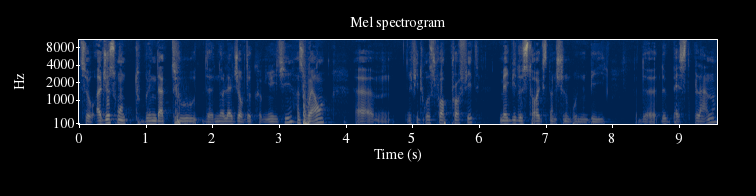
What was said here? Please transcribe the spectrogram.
so I just want to bring that to the knowledge of the community as well. Um, if it was for profit, maybe the store expansion wouldn't be the, the best plan.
